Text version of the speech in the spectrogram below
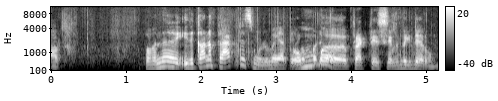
மாறும். அப்ப வந்து இதுக்கான பிராக்டிஸ் முழுமையா ரொம்ப ப்ராக்டிஸ் இருந்துக்கிட்டே இருக்கும்.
